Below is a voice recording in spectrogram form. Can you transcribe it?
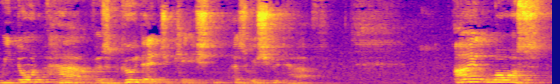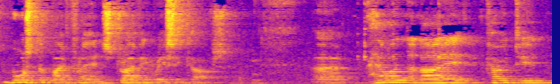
We don't have as good education as we should have. I lost most of my friends driving racing cars. Uh, Helen and I counted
